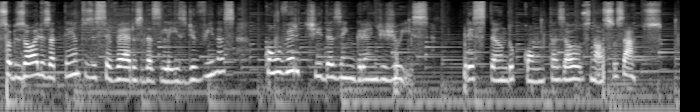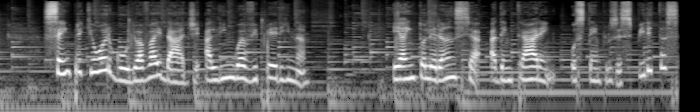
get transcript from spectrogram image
Sob os olhos atentos e severos das leis divinas, convertidas em grande juiz, prestando contas aos nossos atos. Sempre que o orgulho, a vaidade, a língua viperina e a intolerância adentrarem os templos espíritas,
